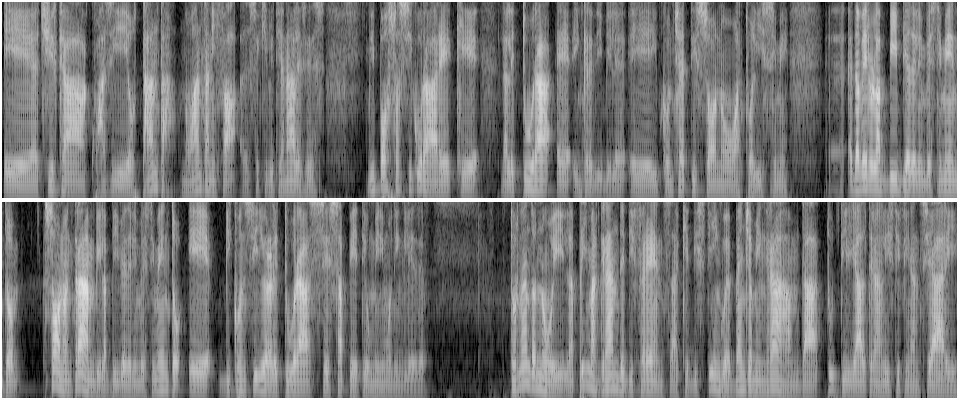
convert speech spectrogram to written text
e circa quasi 80-90 anni fa eh, Security Analysis, vi posso assicurare che la lettura è incredibile e i concetti sono attualissimi. Eh, è davvero la Bibbia dell'investimento. Sono entrambi la Bibbia dell'investimento e vi consiglio la lettura se sapete un minimo di inglese. Tornando a noi, la prima grande differenza che distingue Benjamin Graham da tutti gli altri analisti finanziari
